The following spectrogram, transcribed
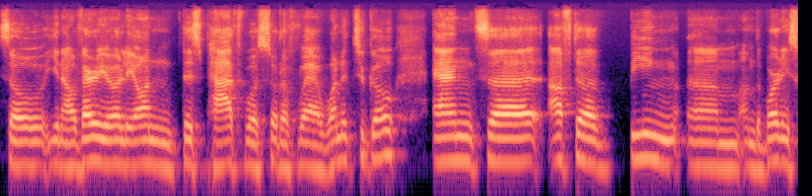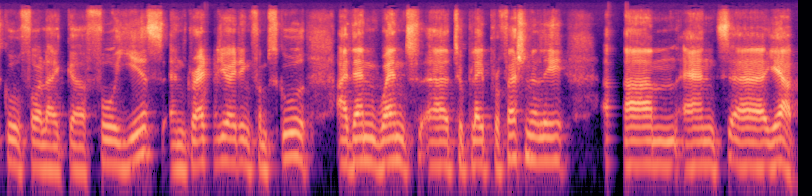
so you know, very early on, this path was sort of where I wanted to go. And uh, after being um, on the boarding school for like uh, four years and graduating from school, I then went uh, to play professionally. Um, and uh, yeah,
